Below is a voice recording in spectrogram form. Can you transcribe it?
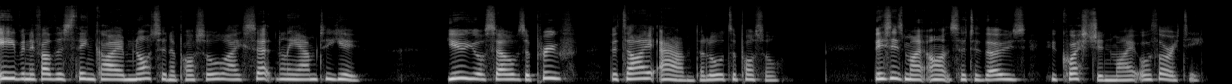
Even if others think I am not an apostle, I certainly am to you. You yourselves are proof that I am the Lord's apostle. This is my answer to those who question my authority.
